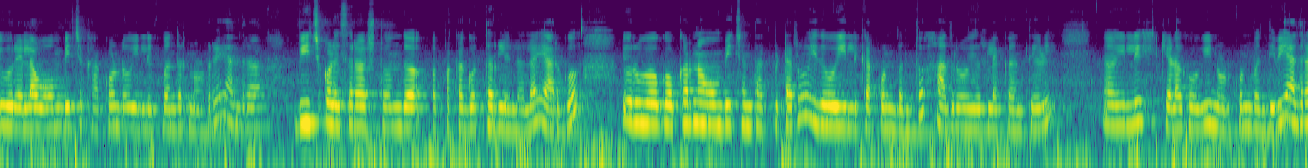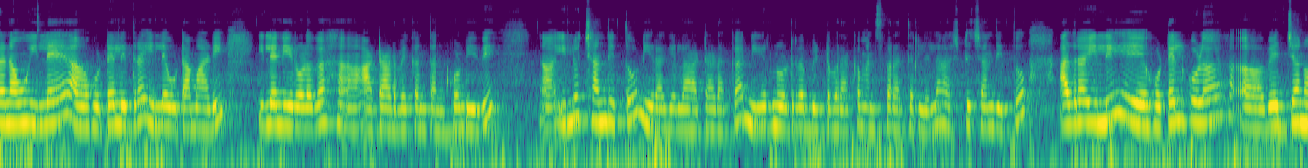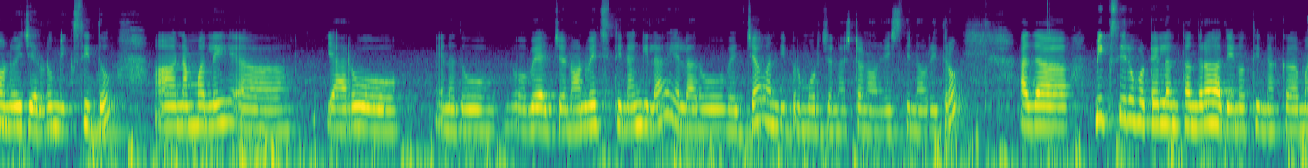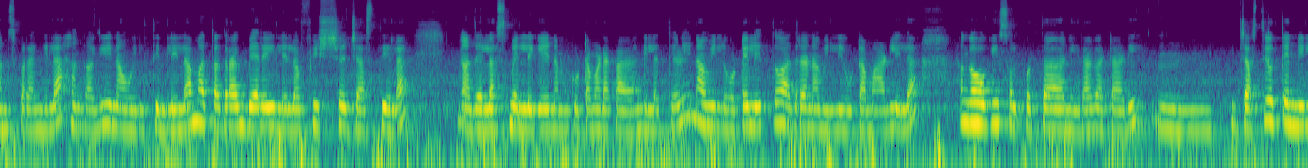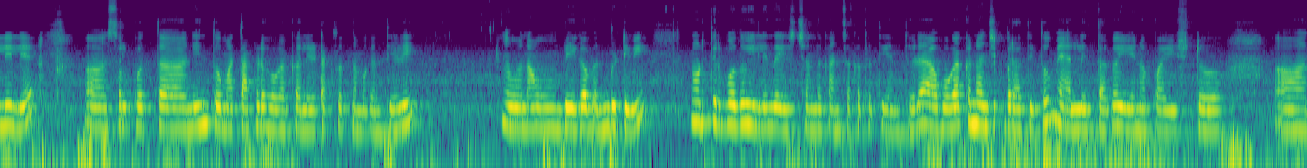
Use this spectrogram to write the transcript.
ಇವರೆಲ್ಲ ಓಮ್ ಬೀಚಕ್ಕೆ ಹಾಕ್ಕೊಂಡು ಇಲ್ಲಿಗೆ ಬಂದ್ರೆ ನೋಡ್ರಿ. ಅಂದ್ರೆ ಬೀಚ್ಗಳ ಹೆಸರು ಅಷ್ಟೊಂದು ಪಕ್ಕ ಗೊತ್ತಿರಲಿಲ್ಲಲ್ಲ ಯಾರಿಗೂ. ಇವರು ಗೋಕರ್ಣ ಓಮ್ ಬೀಚ್ ಅಂತ ಹಾಕ್ಬಿಟ್ಟಾರು. ಇದು ಇಲ್ಲಿ ಕರ್ಕೊಂಡು ಬಂತು. ಆದರೂ ಇರ್ಲಿಕ್ಕ ಅಂತೇಳಿ ಇಲ್ಲಿ ಕೆಳಗೆ ಹೋಗಿ ನೋಡ್ಕೊಂಡು ಬಂದೀವಿ. ಆದರೆ ನಾವು ಇಲ್ಲೇ ಹೋಟೆಲ್ ಇದ್ರೆ ಇಲ್ಲೇ ಊಟ ಮಾಡಿ, ಇಲ್ಲೇ ನೀರೊಳಗೆ ಆಟ ಆಡ್ಬೇಕಂತ ಅಂದ್ಕೊಂಡಿದ್ವಿ ಇಲ್ಲೂ ಚಂದಿತ್ತು ನೀರಾಗೆಲ್ಲ ಆಟ ಆಡೋಕೆ ನೀರು ನೋಡ್ರೆ ಬಿಟ್ಟು ಬರೋಕೆ ಮನ್ಸು ಬರತ್ತಿರಲಿಲ್ಲ. ಅಷ್ಟು ಚಂದಿತ್ತು ಆದರೆ ಇಲ್ಲಿ ಹೋಟೆಲ್ಗಳ ವೆಜ್ಜ ನಾನ್ ವೆಜ್ ಎರಡು ಮಿಕ್ಸ್ ಇದ್ದು ನಮ್ಮಲ್ಲಿ ಯಾರೂ ಏನದು ವೆಜ್ ನಾನ್ ವೆಜ್ ತಿನ್ನಂಗಿಲ್ಲ. ಎಲ್ಲರೂ ವೆಜ್ಜ ಒಂದಿಬ್ಬರು ಮೂರು ಜನ ಅಷ್ಟೇ ನಾನ್ ವೆಜ್ ತಿನ್ನೋರಿದ್ರು. ಅದು ಮಿಕ್ಸ್ ಇರೋ ಹೋಟೆಲ್ ಅಂತಂದ್ರೆ ಅದೇನೋ ತಿನ್ನೋಕೆ ಮನ್ಸು ಬರೋಂಗಿಲ್ಲ. ಹಾಗಾಗಿ ನಾವು ಇಲ್ಲಿ ತಿನ್ನಲಿಲ್ಲ ಮತ್ತು ಅದ್ರಾಗ ಬೇರೆ ಇಲ್ಲೆಲ್ಲ ಫಿಶ್ ಜಾಸ್ತಿ ಇಲ್ಲ. ಅದೆಲ್ಲ ಸ್ಮೆಲ್ಲಿಗೆ ನಮ್ಗೆ ಊಟ ಮಾಡೋಕ್ಕಾಗಂಗಿಲ್ಲ ಅಂತೇಳಿ ನಾವು ಇಲ್ಲಿ ಹೋಟೆಲ್ ಇತ್ತು. ಆದರೆ ನಾವು ಇಲ್ಲಿ ಊಟ ಮಾಡಲಿಲ್ಲ. ಹಂಗೆ ಹೋಗಿ ಸ್ವಲ್ಪ ಹೊತ್ತು ನೀರಾಗ ಆಟ ಆಡಿ ಜಾಸ್ತಿ ಹೊತ್ತೇನು ನಿಲ್ಲಿಲ್ಲ. ಸ್ವಲ್ಪ ಹೊತ್ತು ನಿಂತು ಮತ್ತು ಆ ಕಡೆ ಹೋಗೋಕೆ ಲೇಟ್ ಆಗ್ತದೆ ನಮಗಂತೇಳಿ. ನಾವು ಬೇಗ ಬಂದುಬಿಟ್ಟಿವಿ. ನೋಡ್ತಿರ್ಬೋದು, ಇಲ್ಲಿಂದ ಎಷ್ಟು ಚಂದ ಕಾಣಿಸಕತ್ತೈತಿ ಅಂತೇಳಿ. ಆ ಹೋಗಕ್ಕೆ ನಂಜಿಕೆ ಬರತ್ತಿತ್ತು. ನಿಂತಾಗ ಏನಪ್ಪ ಇಷ್ಟು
